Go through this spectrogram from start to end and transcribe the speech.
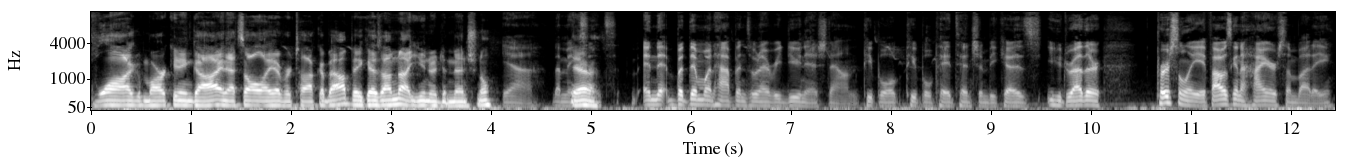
blog marketing guy, and that's all I ever talk about because I'm not unidimensional. Yeah, that makes yeah. sense. And th- but then what happens whenever you do niche down? People people pay attention because you'd rather. Personally, if I was going to hire somebody,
